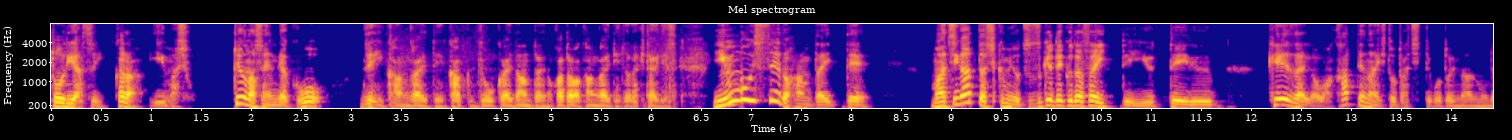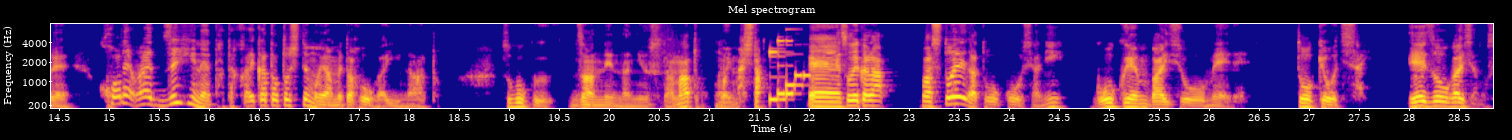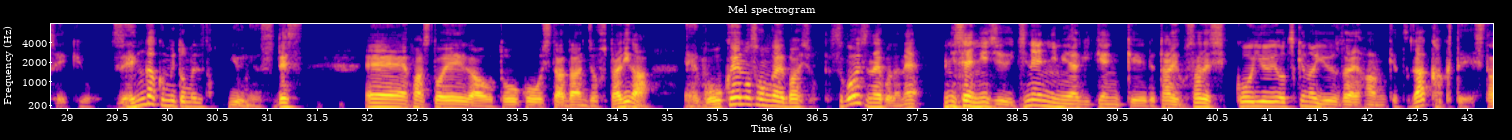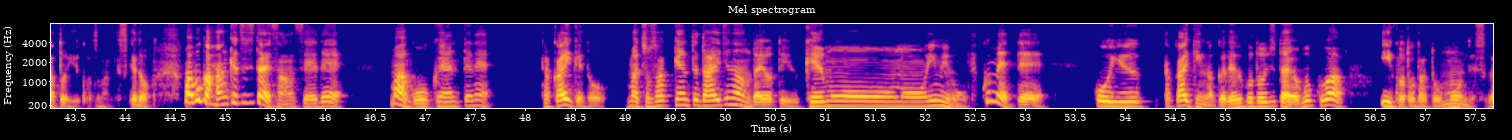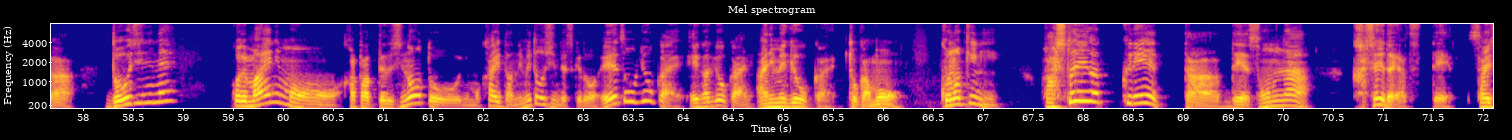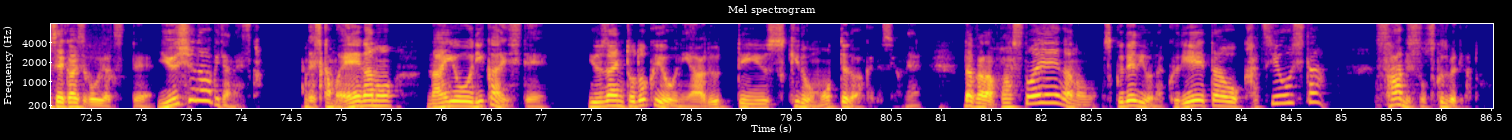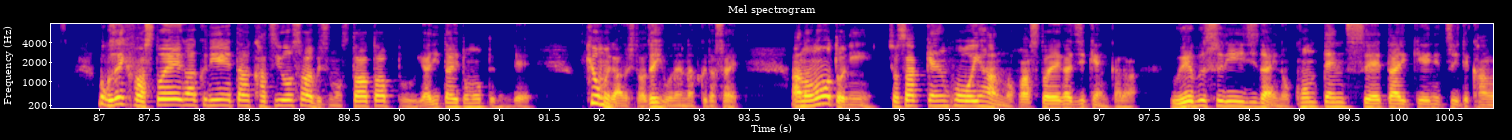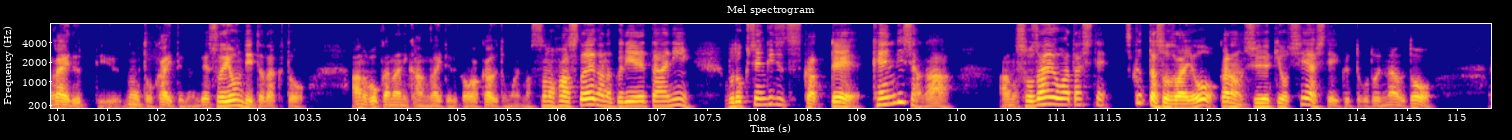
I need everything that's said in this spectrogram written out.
通りやすいから言いましょう。っていうような戦略をぜひ考えて、各業界団体の方は考えていただきたいです。インボイス制度反対って、間違った仕組みを続けてくださいって言っている経済が分かってない人たちってことになるので、これはぜひね、戦い方としてもやめた方がいいなと。すごく残念なニュースだなと思いました。えー、それから、ファスト映画投稿者に5億円賠償命令。東京地裁。映像会社の請求を全額認めるというニュースです。えー、ファスト映画を投稿した男女2人が、えー、5億円の損害賠償ってすごいですね、これね。2021年に宮城県警で逮捕され執行猶予付きの有罪判決が確定したということなんですけど、まあ僕は判決自体賛成で、まあ5億円ってね、高いけど、まあ著作権って大事なんだよっていう啓蒙の意味も含めて、こういう高い金額が出ること自体は僕はいいことだと思うんですが、同時にね、これ前にも語ってるし、ノートにも書いたんで見てほしいんですけど、映像業界、映画業界、アニメ業界とかも、この機にファスト映画クリエイターでそんな稼いだやつって、再生回数が多いやつって優秀なわけじゃないですか。で、しかも映画の内容を理解して、ユーザーに届くようにやるっていうスキルを持ってるわけですよね。だからファスト映画の作れるようなクリエイターを活用したサービスを作るべきだと。僕ぜひファスト映画クリエイター活用サービスのスタートアップやりたいと思ってるんで、興味がある人はぜひご連絡ください。あのノートに著作権法違反のファスト映画事件から Web3 時代のコンテンツ生態系について考えるっていうノートを書いてるんで、それ読んでいただくと、あの、僕が何考えてるかわかると思います。そのファスト映画のクリエイターに、ブロックチェーン技術使って、権利者が、あの、素材を渡して、作った素材を、からの収益をシェアしていくってことになると、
